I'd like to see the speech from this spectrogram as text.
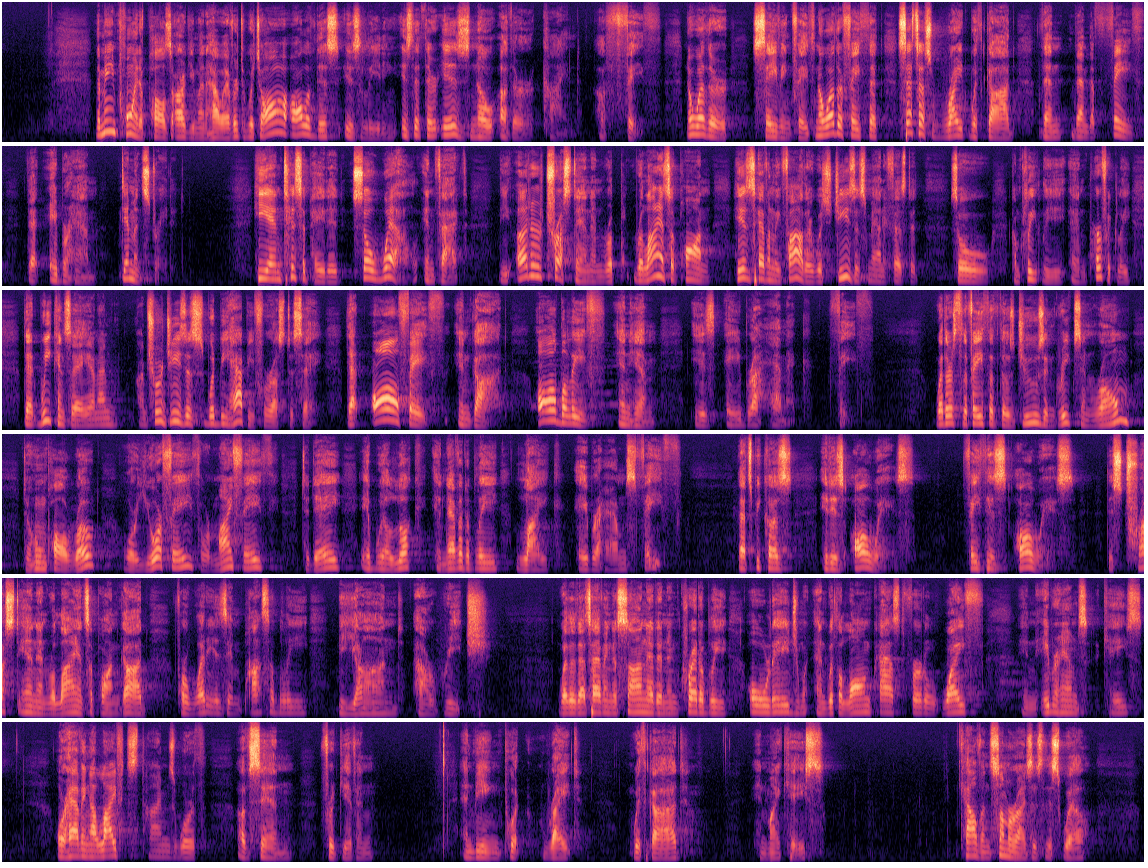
The main point of Paul's argument, however, to which all, all of this is leading, is that there is no other kind of faith, no other saving faith, no other faith that sets us right with God than, than the faith that Abraham demonstrated. He anticipated so well, in fact, the utter trust in and re- reliance upon his heavenly Father, which Jesus manifested so completely and perfectly, that we can say, and I'm, I'm sure Jesus would be happy for us to say, that all faith in God, all belief in Him is Abrahamic faith. Whether it's the faith of those Jews and Greeks in Rome to whom Paul wrote, or your faith or my faith today, it will look inevitably like Abraham's faith. That's because it is always, faith is always this trust in and reliance upon God for what is impossibly beyond our reach. Whether that's having a son at an incredibly old age and with a long past fertile wife in Abraham's case, or having a lifetime's worth of sin forgiven and being put right with God, in my case. Calvin summarizes this well.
